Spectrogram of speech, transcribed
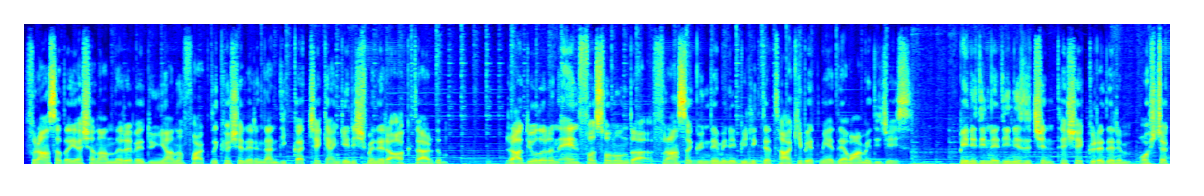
Fransa'da yaşananları ve dünyanın farklı köşelerinden dikkat çeken gelişmeleri aktardım. Radyoların en fasonunda Fransa gündemini birlikte takip etmeye devam edeceğiz. Beni dinlediğiniz için teşekkür ederim. Hoşça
